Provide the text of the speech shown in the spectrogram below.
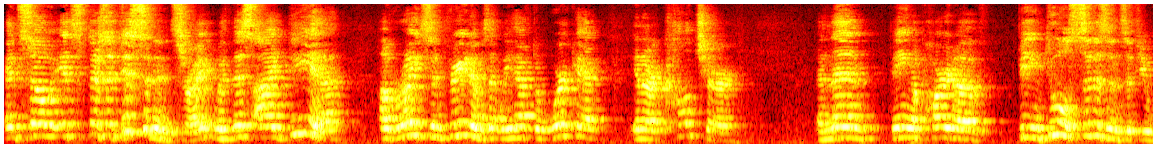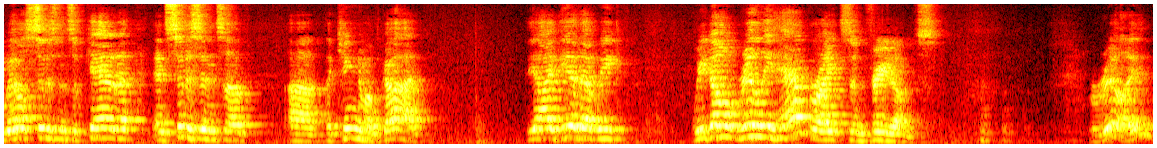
And so it's there's a dissonance, right, with this idea of rights and freedoms that we have to work at in our culture, and then being a part of being dual citizens, if you will, citizens of Canada and citizens of uh, the kingdom of God. The idea that we we don't really have rights and freedoms, really,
